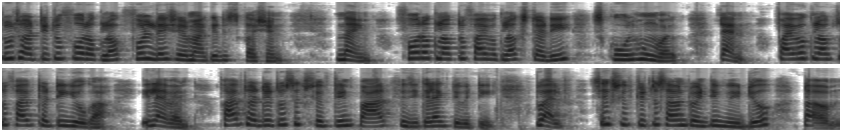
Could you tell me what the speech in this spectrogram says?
2.30 to 4 o'clock full day share market discussion 9 4 o'clock to 5 o'clock study school homework. 10 5 o'clock to 5.30 yoga. 11 5.30 to 6.15 park physical activity. 12 6.50 to 7.20 video to,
